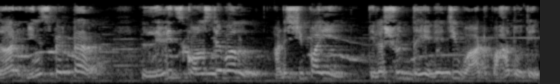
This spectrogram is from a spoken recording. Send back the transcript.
तर इन्स्पेक्टर लेडीज कॉन्स्टेबल आणि शिपाई तिला शुद्ध येण्याची वाट पाहत होते.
